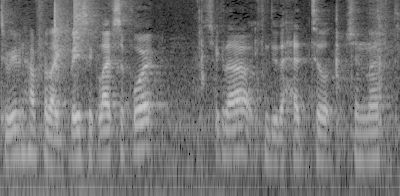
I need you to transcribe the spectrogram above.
So we even have for like basic life support. Check that out. You can do the head tilt, chin lift.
